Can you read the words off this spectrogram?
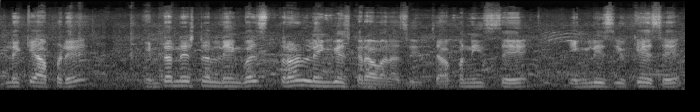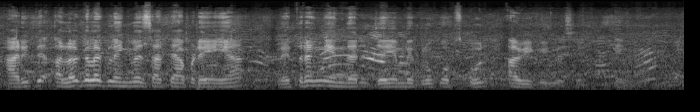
એટલે કે આપણે ઇન્ટરનેશનલ લેંગ્વેજ ત્રણ લેંગ્વેજ કરાવવાના છે. જાપાનીઝ છે ઇંગ્લિશ યુકે છે. આ રીતે અલગ અલગ લેંગ્વેજ સાથે આપણે અહીંયા નેત્રંગની અંદર જય ગ્રુપ ઓફ સ્કૂલ આવી ગયું છે. થેન્ક યુ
